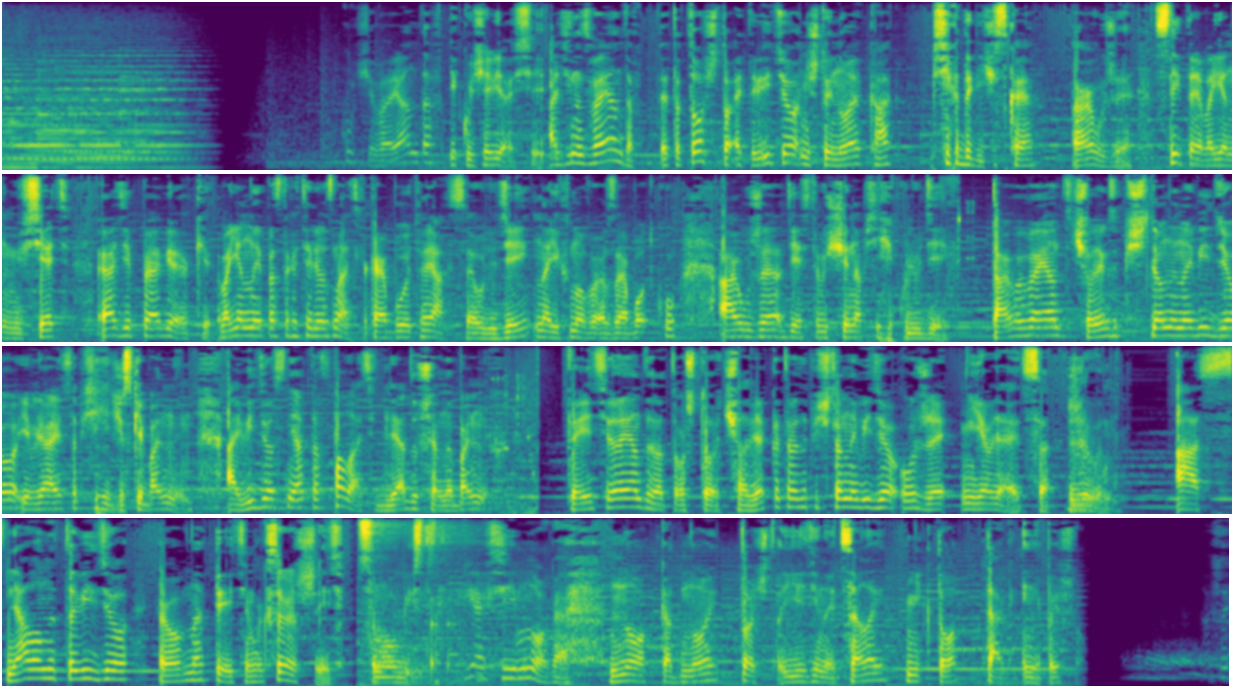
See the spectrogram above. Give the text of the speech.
куча вариантов и куча версий. Один из вариантов это то, что это видео не что иное, как психоделическое оружие, слитое военными в сеть ради проверки. Военные просто хотели узнать, какая будет реакция у людей на их новую разработку оружия, действующее на психику людей. Второй вариант. Человек, запечатленный на видео, является психически больным, а видео снято в палате для душевнобольных. Третий вариант это то, что человек, который запечатлен на видео, уже не является живым. А снял он это видео ровно перед тем, как совершить самоубийство. Версий много, но к одной точно единой целой никто так и не пришел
